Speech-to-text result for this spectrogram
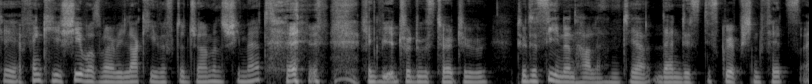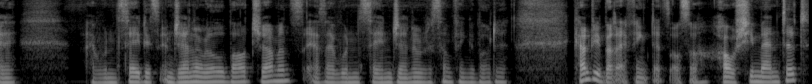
Okay, I think he, she was very lucky with the Germans she met. I think we introduced her to to the scene in Halle. Yeah, then this description fits. I I wouldn't say this in general about Germans, as I wouldn't say in general something about a country, but I think that's also how she meant it.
